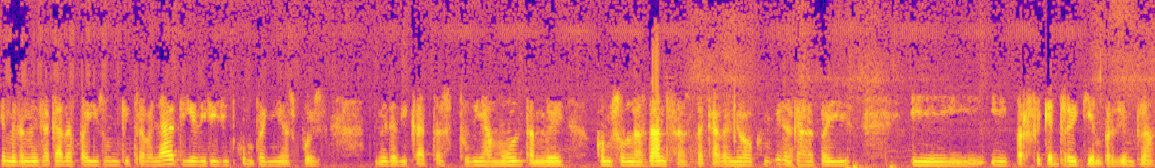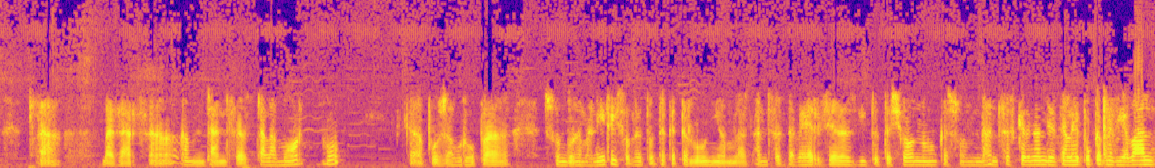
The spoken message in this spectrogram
i a més a més a cada país on he treballat i he dirigit companyies, pues, m'he dedicat a estudiar molt també com són les danses de cada lloc i de cada país i, i per fer aquest requiem, per exemple, clar, basar-se en danses de la mort, no? que pues, a Europa són d'una manera i sobretot a Catalunya amb les danses de verges i tot això, no? que són danses que venen des de l'època medieval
